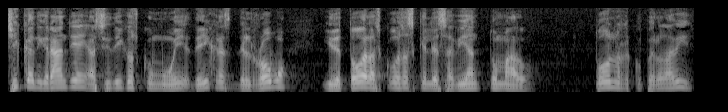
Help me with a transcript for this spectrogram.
chica ni grande, así de hijos como de hijas del robo y de todas las cosas que les habían tomado. Todo lo recuperó David.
